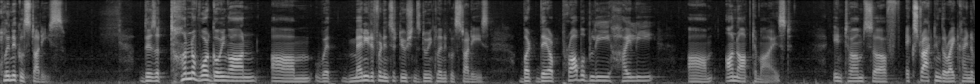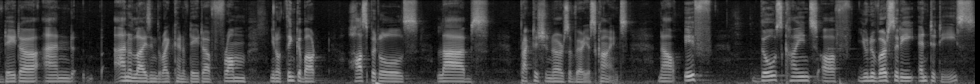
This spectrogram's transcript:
clinical studies. There's a ton of work going on um, with many different institutions doing clinical studies, but they are probably highly um, unoptimized in terms of extracting the right kind of data and analyzing the right kind of data from, you know, think about hospitals, labs, practitioners of various kinds. Now, if those kinds of university entities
